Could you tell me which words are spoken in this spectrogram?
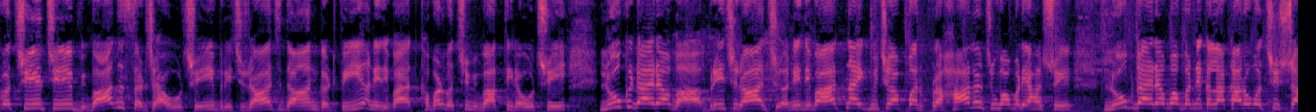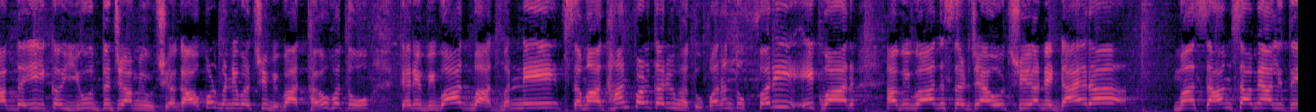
વચ્ચે જે વિવાદ સર્જાયો છે બ્રિજરાજ દાન ગઢવી અને દિવાયત ખબર વચ્ચે વિવાદ થઈ રહ્યો છે. લોક ડાયરામાં બ્રિજરાજ અને દિવાયતના એકબીજા પર પ્રહાર જોવા મળ્યા હશે. લોક ડાયરામાં બંને કલાકારો વચ્ચે શાબ્દિક યુદ્ધ જામ્યું છે. અગાઉ પણ બંને વચ્ચે વિવાદ થયો હતો. ત્યારે વિવાદ બાદ બંને સમાધાન પણ કર્યું હતું. પરંતુ ફરી એકવાર આ વિવાદ સર્જાયો છે અને ડાયરા માં સામ સામે આ રીતે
